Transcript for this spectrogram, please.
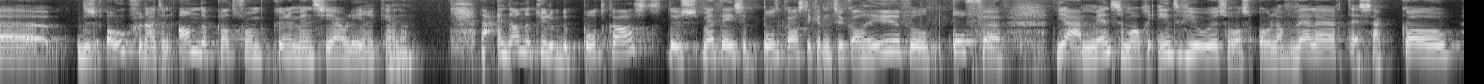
uh, dus ook vanuit een ander platform kunnen mensen leren kennen. Nou, en dan natuurlijk de podcast. Dus met deze podcast, ik heb natuurlijk al heel veel toffe ja, mensen mogen interviewen. Zoals Olaf Weller, Tessa Koop.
